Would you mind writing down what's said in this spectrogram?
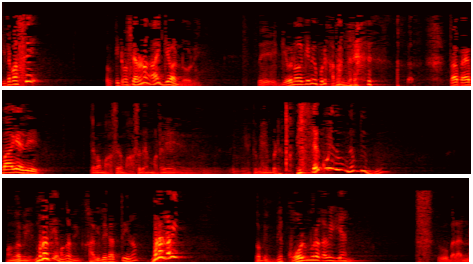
ඊට පස්සේ ඊට පස්සේ යනවා නම් ආයෙ ගෙවන්න ඕනේ. ඒ ගෙවනවා කියන්නේ පොඩි කතන්දරයක්. තව පැය භාගයේදී දැන් මම මාසෙ මාස දැන් මට මේක මෙහෙම බඩ දැක්කුවේද මම මේ මොනවද මම මේ කවි දෙකක් තියෙනවා. මොන කවි? ඔබ මේ කෝල්මුර කවි කියන්නේ. ඌ බලන්න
